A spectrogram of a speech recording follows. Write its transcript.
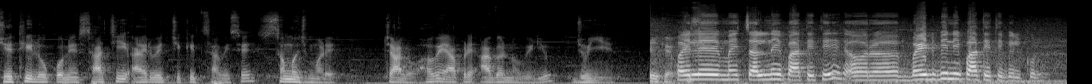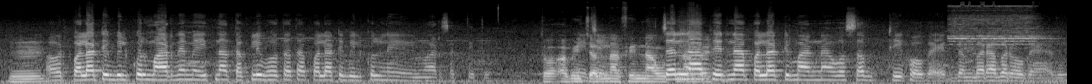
જેથી લોકોને સાચી આયુર્વેદ ચિકિત્સા વિશે સમજ મળે ચાલો હવે આપણે આગળનો વિડીયો જોઈએ ઠીક है पहले मैं चल नहीं पाती थी और बैठ भी नहीं पाती थी बिल्कुल हम्म, और पलाटी बिल्कुल मारने में इतना तकलीफ होता था पलाटी बिल्कुल नहीं मार सकती थी तो अभी नीचे। चलना फिरना उठना चलना बैठ- फिरना पलाटी मारना वो सब ठीक हो गया एकदम बराबर हो गया अभी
